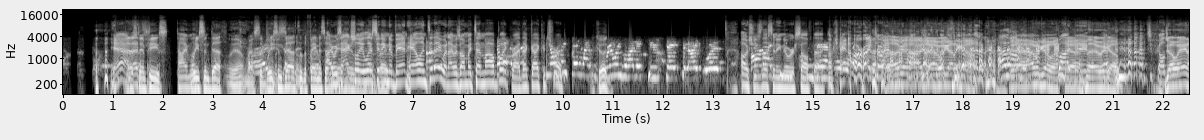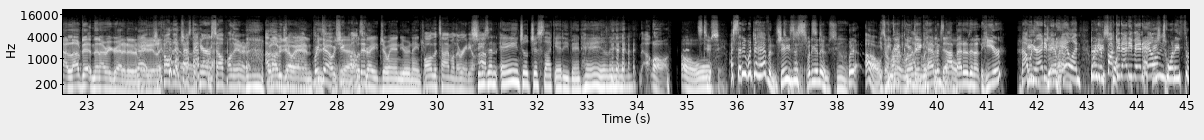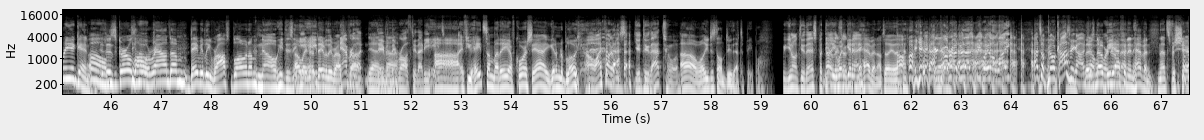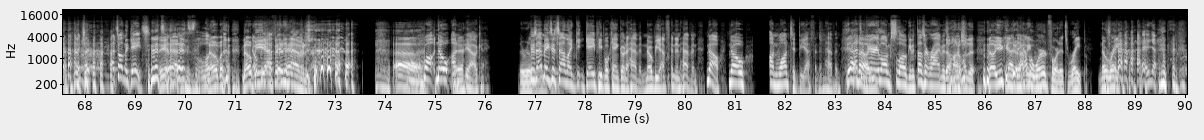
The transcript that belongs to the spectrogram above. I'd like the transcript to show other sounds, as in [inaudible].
[laughs] Yeah. Rest in peace. Timely. Recent death. Yeah, rest in peace. Recent death of the famous. I was Van actually That's listening right. to Van Halen today when I was on my 10 mile bike ride. That guy could The shred. only thing I could. really wanted to say tonight was Oh, she's R.I.P. listening to herself back. Van Okay. Halen. All right, Joanne. Okay, all right, [laughs] Joe, we gotta go. I love [laughs] Yeah, you. have a good one. Bye, Yeah, babe. there we go. [laughs] Joanne, I loved it, and then I regretted it Yeah, immediately. she called in just to hear herself on the internet. I We love you, Joanne. We Please- do. She yeah. That was in great, Joanne. You're an angel. all the time on the radio. She's Um, an angel just like Eddie Van Halen. [laughs] oh, oh, it's too soon. I said he went to heaven. Jesus, what are you It's gonna do? too soon. What, oh, He's a you run- think, you running think with the heaven's not devil. better than here? Not when He's you're Eddie Van jamming- Halen. Dude, when you're he's tw- fucking Eddie Van Halen. He's 23 again. Oh, There's girls all okay. around him. David Lee Roth's blowing him. no, he does. Oh, he, wait, no, he David Lee Roth Never is let. Yeah, David Lee. Roth do that. He hates. Uh, if you hate somebody, of course, yeah, you get him to blow you. oh, I thought it was [laughs] you do that to him. Oh, well, you just don't do that to people. You don't do this, but the No, you wouldn't get into heaven, I'll tell you that. Oh [laughs] yeah, you're going around doing that to people you don't like. That's what Bill Cosby got. In There's no for BFing in heaven, that's for sure. [laughs] That's on the gates. [laughs] It's, yeah. it's no, no, No BFing in heaven. uh, well, no. Un, yeah. Yeah. okay. They're really Because that makes it sound like gay people can't go to heaven. No BFing in heaven. No, no unwanted BFing in heaven. Yeah, that's no, a very you- long slogan. It doesn't rhyme as no, much. no, no, you can Yeah, do they I have mean, a word for it. It's rape. No [laughs] rape. yeah.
